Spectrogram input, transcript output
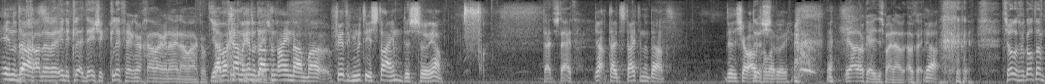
we inderdaad. gaan er, eh, in de deze cliffhanger gaan wij een einde aan maken. we ja, wij gaan er 40 inderdaad een einde aan, maar 40 minuten is time, dus eh, ja. Tijd is tijd. Ja, tijd is tijd inderdaad. Dit is jouw auto, Dus. by the way. Ja, oké, dit is mijn auto. ja. Children of Gotham,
